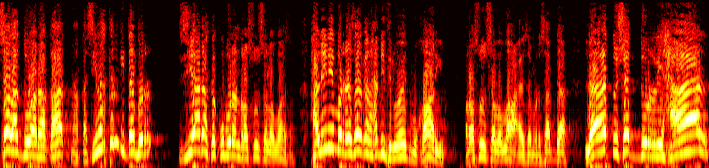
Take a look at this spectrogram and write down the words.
sholat dua rakaat, maka silahkan kita berziarah ke kuburan Rasul Sallallahu Alaihi Hal ini berdasarkan hadis riwayat Bukhari. Rasul Sallallahu Alaihi Wasallam bersabda, "La tushaddur rihal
